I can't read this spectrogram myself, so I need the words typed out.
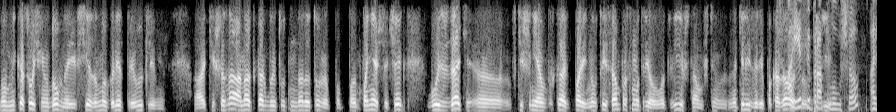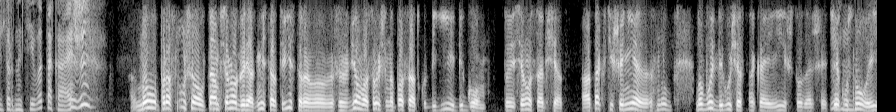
Ну, мне кажется, очень удобно, и все за много лет привыкли. А тишина, она как бы тут надо тоже понять, что человек будет ждать э, в тишине, сказать, парень, ну ты сам просмотрел, вот видишь, там на телевизоре показалось. А если прослушал, альтернатива такая же? Ну, прослушал, там все равно говорят, мистер Твистер, э, ждем вас срочно на посадку, беги бегом. То есть все равно сообщат. А так в тишине, ну, ну будет бегущая строка, и что дальше? Человек угу. уснул, и,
